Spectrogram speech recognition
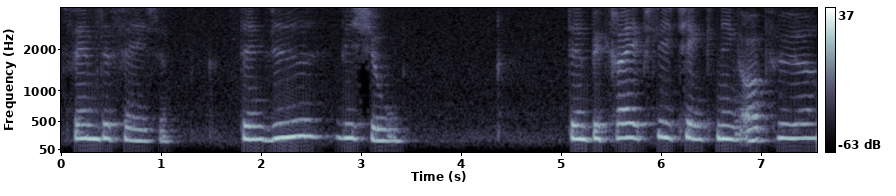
Femte fase. Den hvide vision. Den begrebslige tænkning ophører,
